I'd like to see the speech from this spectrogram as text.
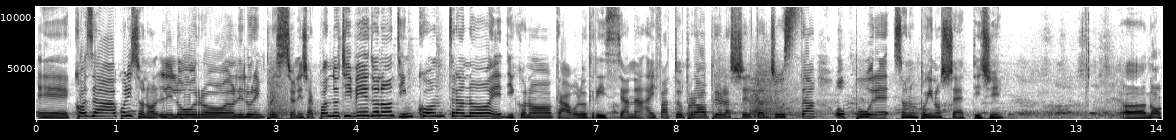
Eh, cosa- quali sono le loro, le loro impressioni? Cioè, quando ti vedono, ti incontrano e dicono: Cavolo, Christian, hai fatto proprio la scelta giusta? Oppure sono un pochino scettici? Eh, no,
